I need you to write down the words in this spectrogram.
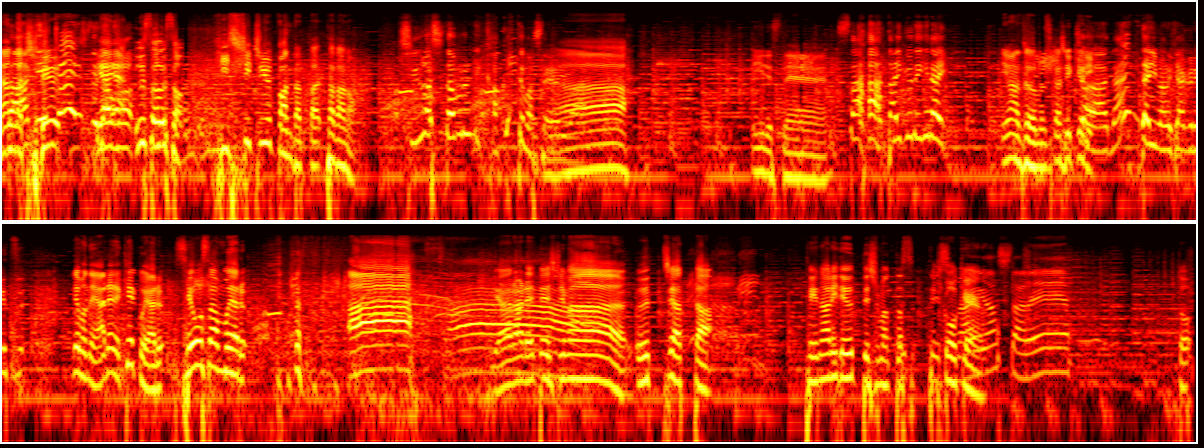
なんか中いやいや嘘嘘。必死中パンだったただの中足ダブルにかくってましたよいいですね。さあ対空できない。今のちょっと難しい距じ離なんだ今の百列でもねあれね結構やる。瀬尾さんもやる。あさあ。ーやられてしまう。撃っちゃった。手なりで撃ってしまったすって飛行しましたね。と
